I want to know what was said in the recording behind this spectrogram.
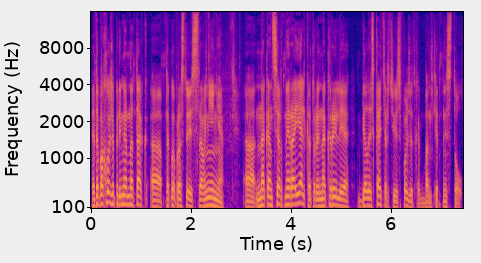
Это похоже примерно так, а, такое простое есть сравнение, а, на концертный рояль, который накрыли белой скатертью и используют как банкетный стол.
